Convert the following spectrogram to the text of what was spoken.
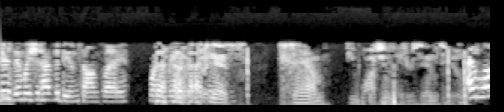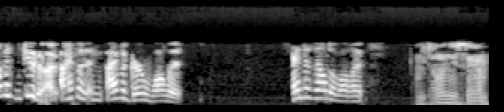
Should have from doom, Invaders doom. We should have the Doom song play. When we Oh go to my that goodness. Sam, do you watch Invaders Zim too? I love it, dude. I, I have a I have a GIR wallet and a Zelda wallet. I'm telling you, Sam.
